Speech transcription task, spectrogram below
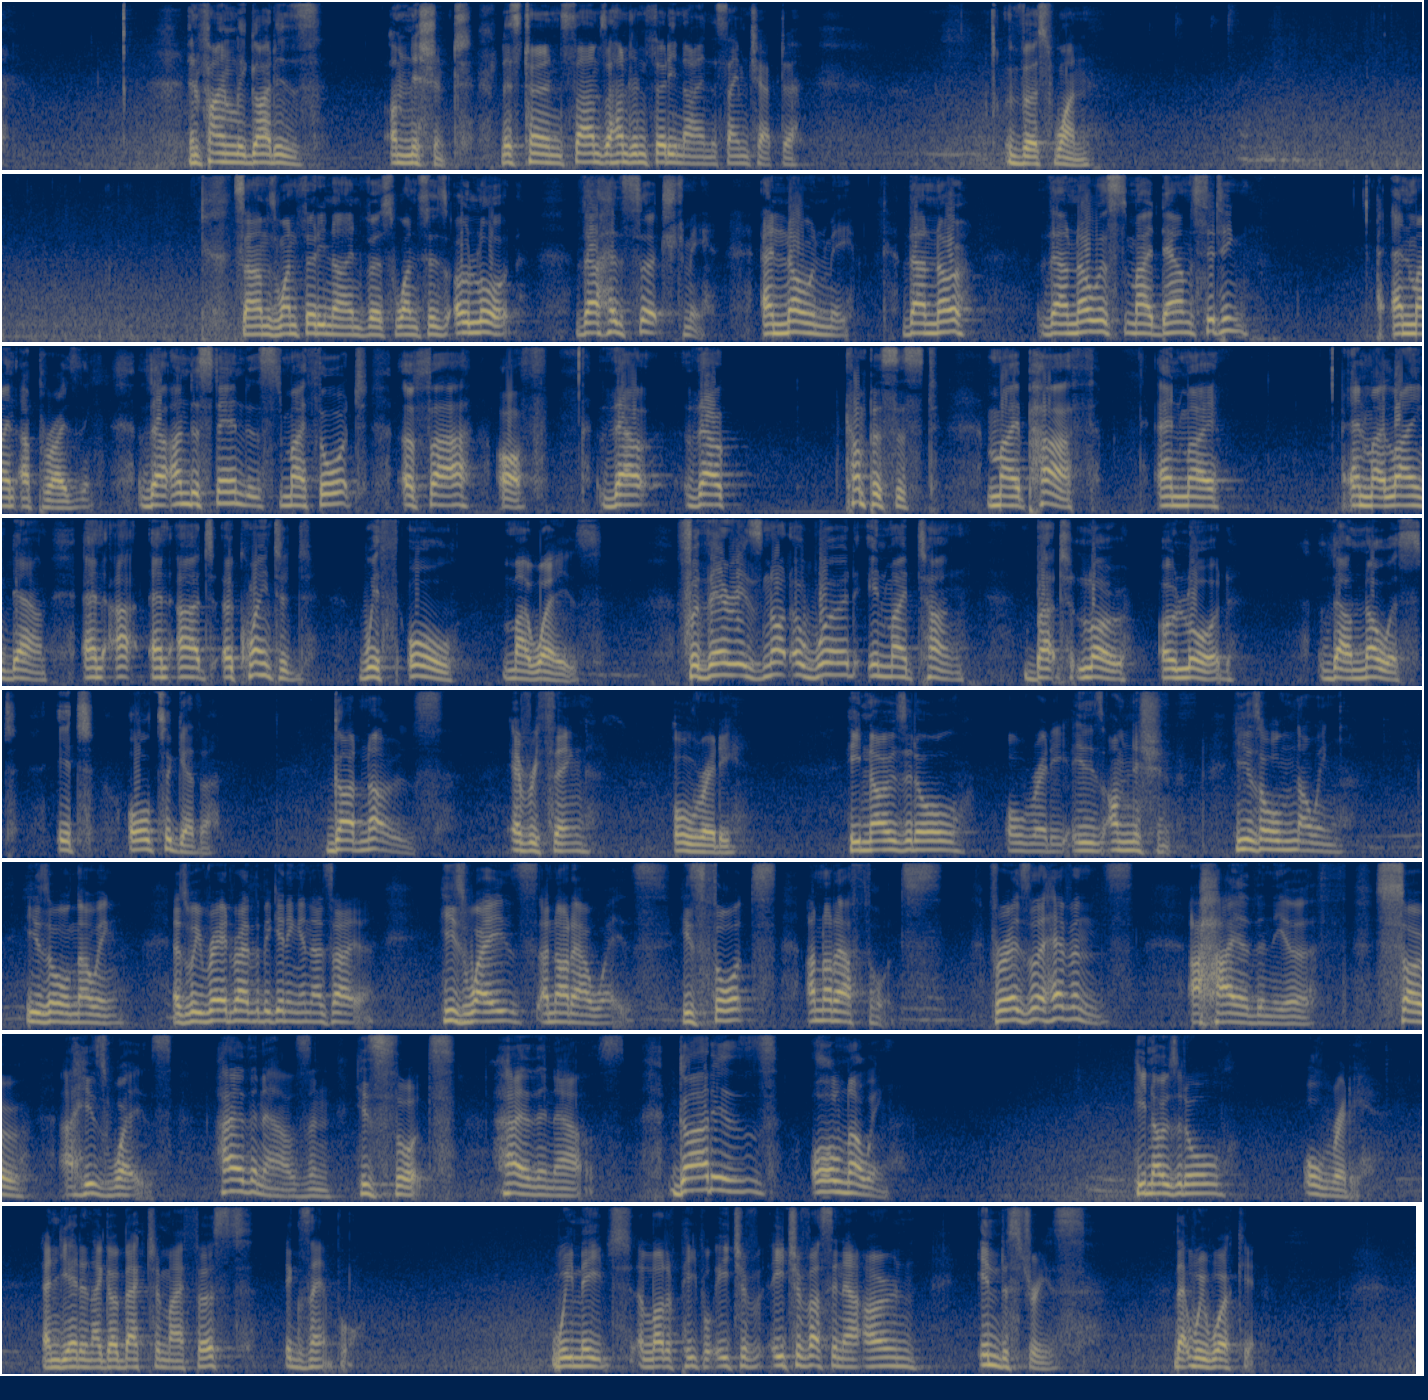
And finally, God is omniscient. Let's turn Psalms 139, the same chapter, verse 1. Psalms 139, verse 1 says, O Lord, thou hast searched me and known me. Thou, know, thou knowest my down sitting and mine uprising. Thou understandest my thought afar off. Thou, thou compassest my path and my and my lying down, and, uh, and art acquainted with all my ways. For there is not a word in my tongue, but lo, O Lord, thou knowest it altogether. God knows everything already. He knows it all already. He is omniscient. He is all knowing. He is all knowing. As we read right at the beginning in Isaiah, His ways are not our ways, His thoughts are not our thoughts. For as the heavens are higher than the earth, so are His ways higher than ours and his thoughts higher than ours. God is all knowing. He knows it all already. And yet, and I go back to my first example, we meet a lot of people, each of, each of us in our own industries that we work in.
